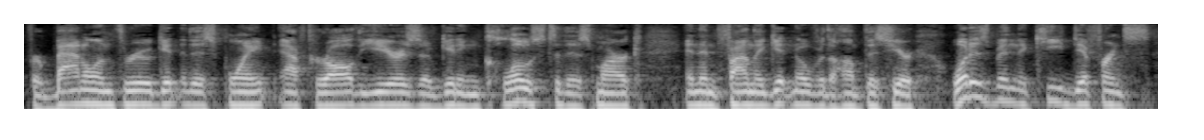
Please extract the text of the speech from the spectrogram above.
for battling through, getting to this point after all the years of getting close to this mark, and then finally getting over the hump this year. What has been the key difference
